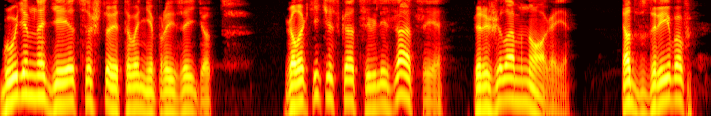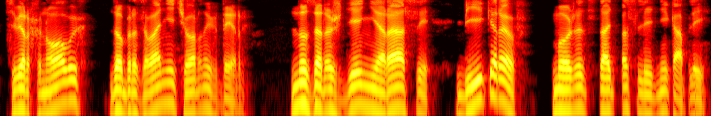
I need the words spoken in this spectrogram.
«Будем надеяться, что этого не произойдет. Галактическая цивилизация пережила многое, от взрывов сверхновых до образования черных дыр но зарождение расы бикеров может стать последней каплей.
